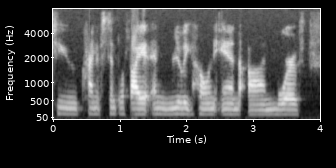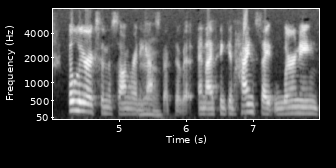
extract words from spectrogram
to kind of simplify it and really hone in on more of the lyrics and the songwriting Yeah. aspect of it. And I think in hindsight, learning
